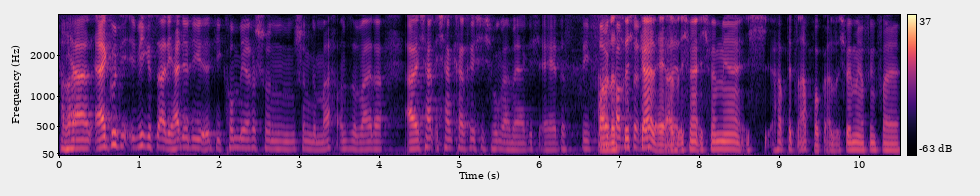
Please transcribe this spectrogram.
Aber ja, ja, gut, wie gesagt, die hat ja die, die Krummbeere schon, schon gemacht und so weiter. Aber ich habe ich hab gerade richtig Hunger, merke ich, ey. Das, die Aber das ist richtig geil, ey. Also ich, ich will mir, ich habe jetzt auch Bock. Also ich will mir auf jeden Fall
